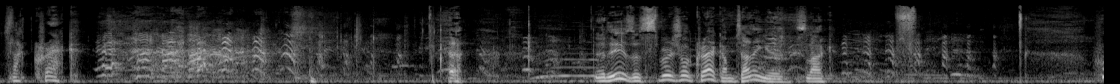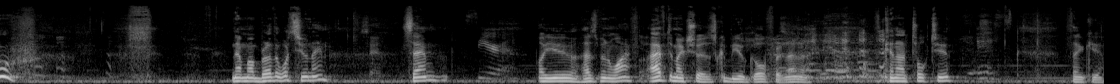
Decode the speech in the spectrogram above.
it's like crack. it is. It's spiritual crack. I'm telling you. It's like, whew. Now, my brother, what's your name? Sam. Sam? Sierra. Are you husband and wife? I have to make sure. This could be your girlfriend. I don't know. Can I talk to you? Yes. Thank you.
